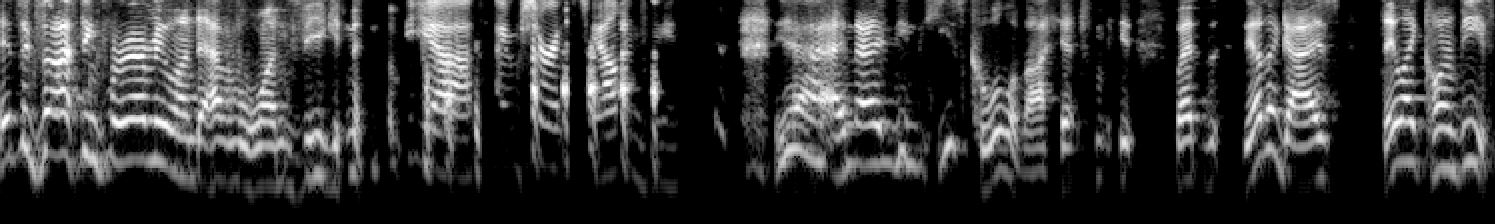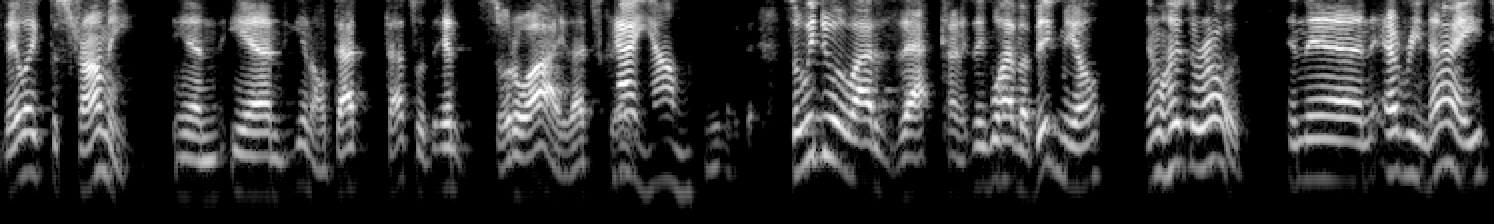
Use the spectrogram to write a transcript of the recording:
It's exhausting for everyone to have one vegan in the Yeah, I'm sure it's challenging. yeah, and I mean he's cool about it. but the other guys, they like corned beef, they like pastrami. And and you know that that's what and so do I. That's great. Yeah, yum. So we do a lot of that kind of thing. We'll have a big meal and we'll hit the road. And then every night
